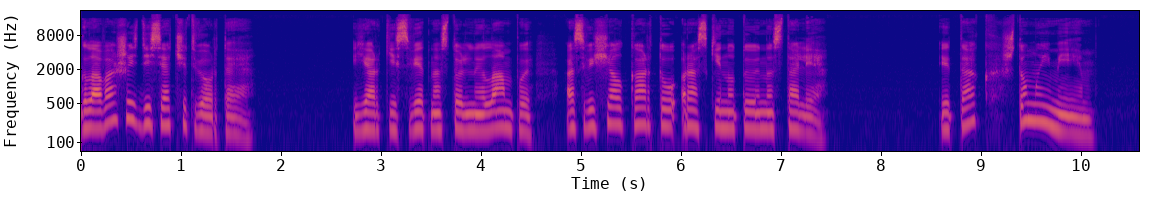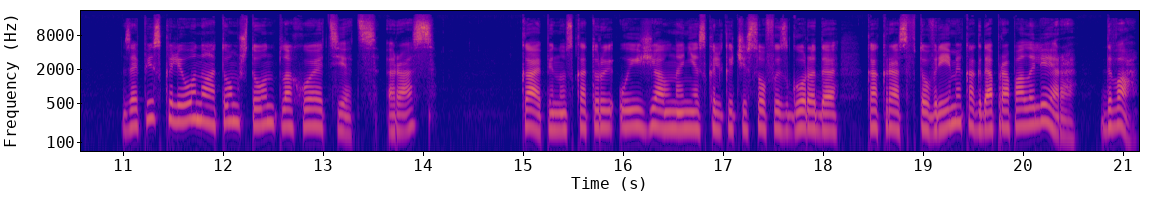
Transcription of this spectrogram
Глава 64. Яркий свет настольной лампы освещал карту, раскинутую на столе. Итак, что мы имеем? Записка Леону о том, что он плохой отец. Раз. Капинус, который уезжал на несколько часов из города как раз в то время, когда пропала Лера. Два.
